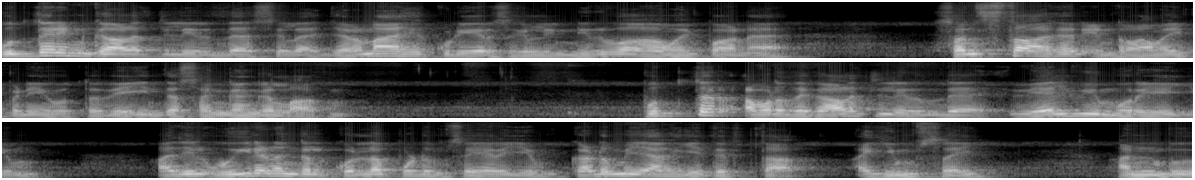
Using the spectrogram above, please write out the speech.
புத்தரின் காலத்தில் இருந்த சில ஜனநாயக குடியரசுகளின் நிர்வாக அமைப்பான சன்ஸ்தாகர் என்ற அமைப்பினை ஒத்ததே இந்த சங்கங்கள் ஆகும். புத்தர் அவரது காலத்தில் இருந்த வேள்வி முறையையும் அதில் உயிரினங்கள் கொல்லப்படும் செயலையும் கடுமையாக எதிர்த்தார். அகிம்சை அன்பு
